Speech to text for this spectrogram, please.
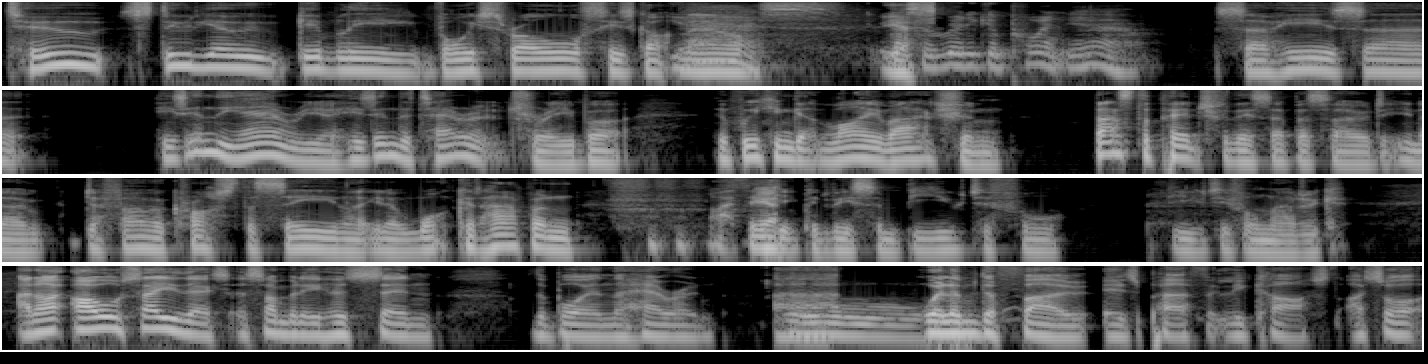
two Studio Ghibli voice roles he's got now? Yes. Yes. That's a really good point. Yeah. So he's uh, he's in the area, he's in the territory, but if we can get live action, that's the pitch for this episode. You know, Dafoe across the sea, like you know, what could happen? I think Yeah. it could be some beautiful, beautiful magic. And I, I will say this as somebody who's seen The Boy and the Heron. Uh, Ooh. Willem Dafoe is perfectly cast. I saw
